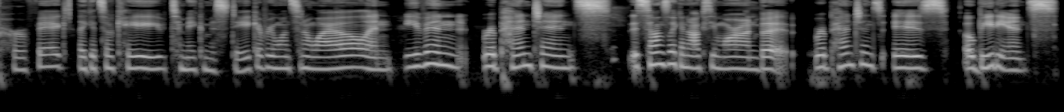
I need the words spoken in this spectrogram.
perfect. Like it's okay to make a mistake every once in a while. And even repentance, it sounds like an oxymoron, but repentance is obedience.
